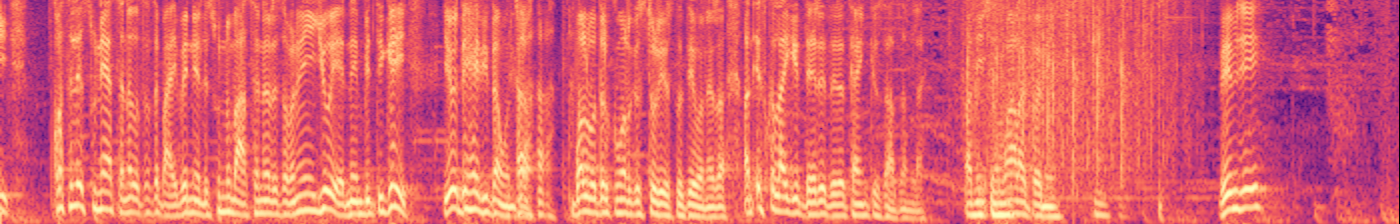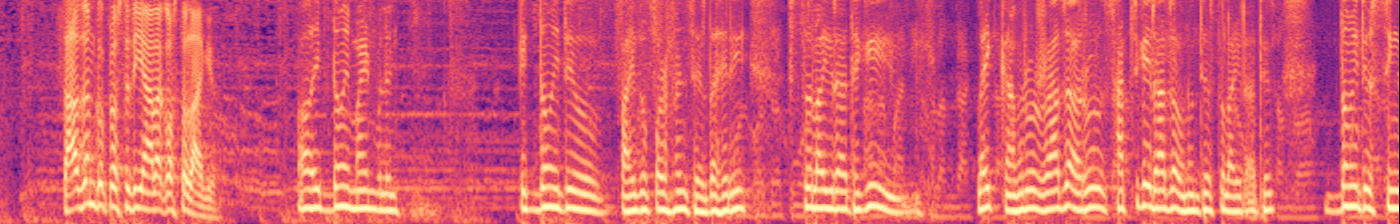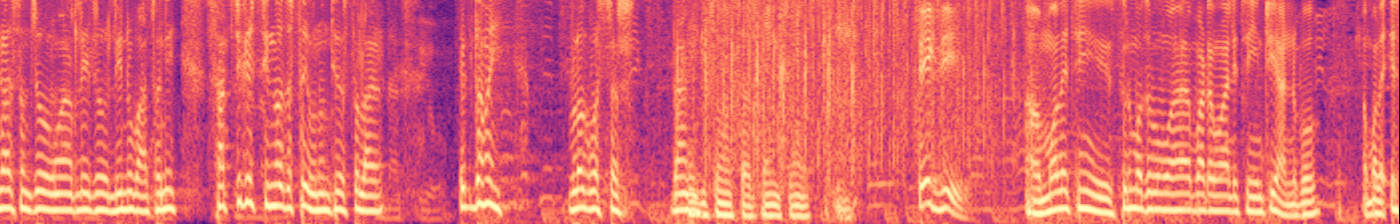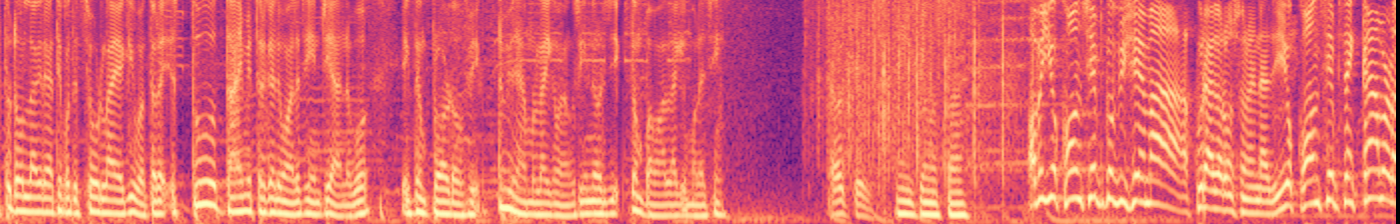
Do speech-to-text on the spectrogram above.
कसैले सुनेको छैन जस्तै भाइ बहिनीहरूले सुन्नु भएको छैन रहेछ भने यो हेर्ने बित्तिकै यो देखाइदिँदा हुन्छ। बलभद्र कुमारको स्टोरी यस्तो थियो भनेर। अनि यसको लागि धेरै धेरै थ्याङ्क यू साजनलाई। अनि उहाँलाई पनि। भीमजी। साजनको प्रस्तुति यहाँलाई कस्तो लाग्यो? अँ, एकदमै माइन्ड ब्लोइङ एकदमै त्यो भाइको पर्फर्मेन्स हेर्दाखेरि यस्तो लागिरहेको थियो कि लाइक हाम्रो राजाहरू साँच्चीकै राजा हुनुहुन्थ्यो जस्तो लागिरहेको थियो। एकदमै त्यो सिंहासन जो उहाँहरूले जो लिनुभएको छ नि साँच्चीकै सिंह जस्तै हुनुहुन्थ्यो जस्तो लाग्यो। एकदमै ब्लकबस्टर दामी। Thank you so much sir thank you so much Tekji. मलाई चाहिँ सुरुमा जब उहाँबाट उहाँले चाहिँ इन्ट्री हान्नुभयो मलाई यस्तो डर लागिरहेको थियो कति चोट लाग्यो कि तर यस्तो दामी तरिकाले उहाँले चाहिँ इन्ट्री हान्नुभयो। एकदम प्राउड अफ एकदमै राम्रो लाग्यो उहाँको चाहिँ इनर्जी एकदम भवा लाग्यो मलाई चाहिँ। Okay thank you so much sir अब यो कन्सेप्टको विषयमा कुरा गरौँ सुनैनाजी यो कन्सेप्ट चाहिँ कहाँबाट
